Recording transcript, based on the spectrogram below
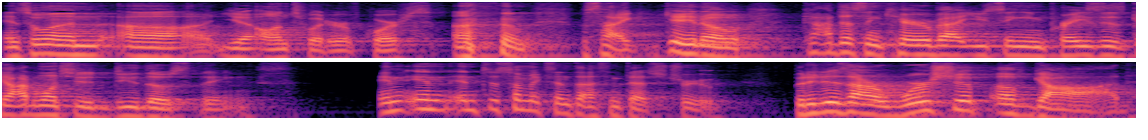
And so uh, you know, on Twitter, of course, it's like, you know, God doesn't care about you singing praises. God wants you to do those things. And, and, and to some extent, I think that's true. But it is our worship of God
